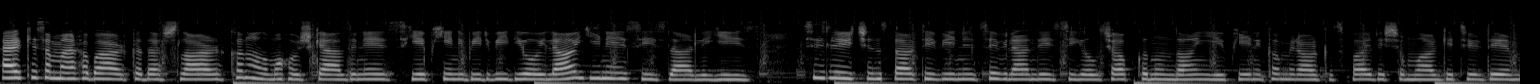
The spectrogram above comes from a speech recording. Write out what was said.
Herkese merhaba arkadaşlar. Kanalıma hoş geldiniz. Yepyeni bir videoyla yine sizlerleyiz. Sizler için Star TV'nin sevilen dizisi Yalı Çapkını'ndan yepyeni kamera arkası paylaşımlar getirdim.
